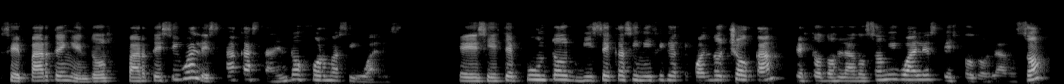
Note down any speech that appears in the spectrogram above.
se parten en dos partes iguales. Acá está, en dos formas iguales. Eh, si este punto biseca significa que cuando chocan, estos dos lados son iguales, estos dos lados son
